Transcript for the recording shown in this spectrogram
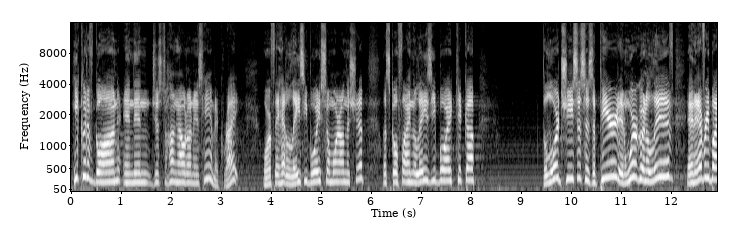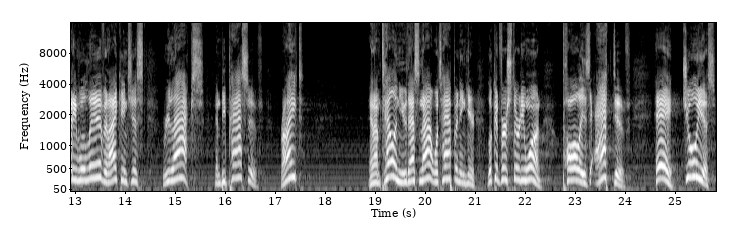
He could have gone and then just hung out on his hammock, right? Or if they had a La-Z-Boy somewhere on the ship, let's go find the La-Z-Boy, kick up. The Lord Jesus has appeared, and we're going to live, and everybody will live, and I can just relax and be passive, right? And I'm telling you, that's not what's happening here. Look at verse 31. Paul is active. Hey, Julius,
